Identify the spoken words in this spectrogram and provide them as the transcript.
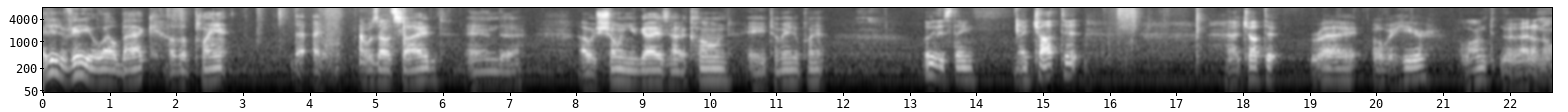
I did a video a while back of a plant that I, I was outside and uh, I was showing you guys how to clone a tomato plant. Look at this thing. I chopped it I chopped it right over here a long uh, I don't know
